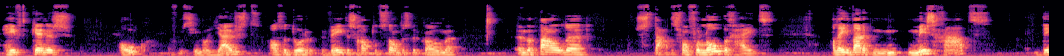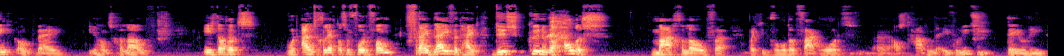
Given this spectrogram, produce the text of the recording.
heeft kennis ook, of misschien wel juist, als het door wetenschap tot stand is gekomen, een bepaalde status van voorlopigheid. Alleen waar het misgaat, denk ik ook bij die Hans Geloof, is dat het wordt uitgelegd als een vorm van vrijblijvendheid. Dus kunnen we alles maar geloven. Wat je bijvoorbeeld ook vaak hoort uh, als het gaat om de evolutietheorie.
